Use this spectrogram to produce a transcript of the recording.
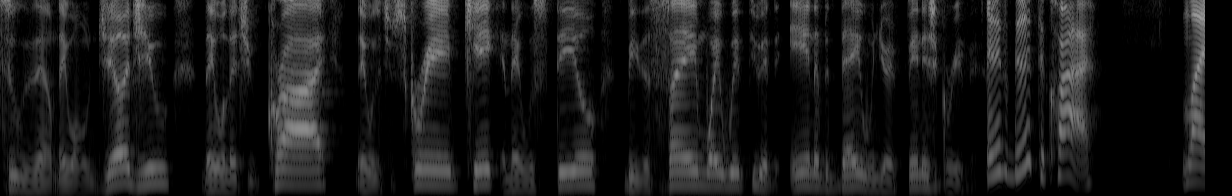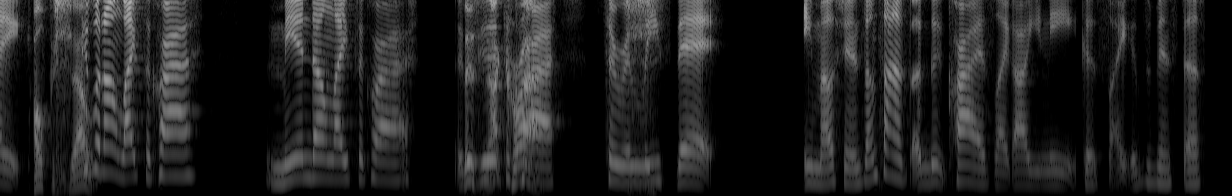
to them. They won't judge you. They will let you cry. They will let you scream, kick, and they will still be the same way with you at the end of the day when you're finished grieving. and it's good to cry. Like Oh, for sure. people don't like to cry. Men don't like to cry. It's Listen, good I to cry. cry to release that emotion. Sometimes a good cry is like all you need because like it's been stuff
